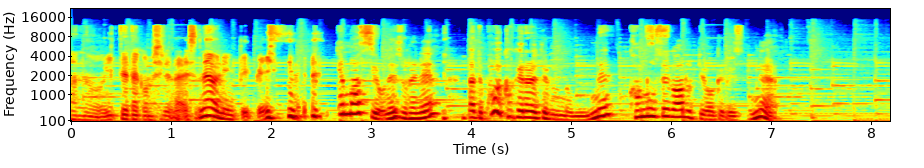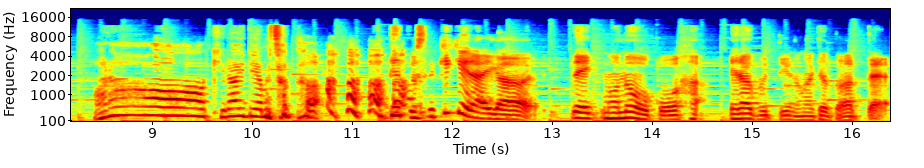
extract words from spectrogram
あの、行ってたかもしれないですね、オリンピックに。いけますよね、それね。だって声かけられてるんだもんね。可能性があるっていうわけですよね。あらー、嫌いでやめちゃった。結構好き嫌いが、で、ものをこうは、選ぶっていうのが結構あって。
